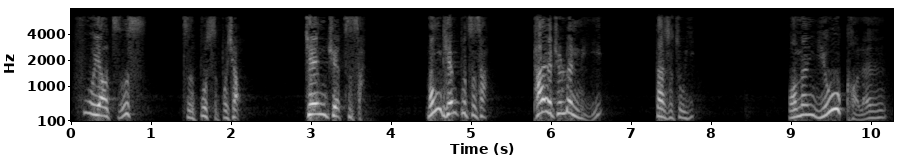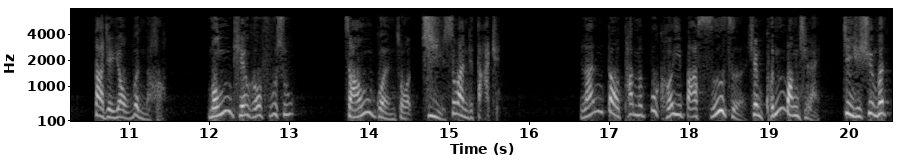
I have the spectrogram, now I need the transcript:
父要子死，子不死不孝，坚决自杀。蒙恬不自杀，他要去论理。但是注意，我们有可能大家要问的哈，蒙恬和扶苏掌管着几十万的大军，难道他们不可以把使者先捆绑起来进行讯问，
